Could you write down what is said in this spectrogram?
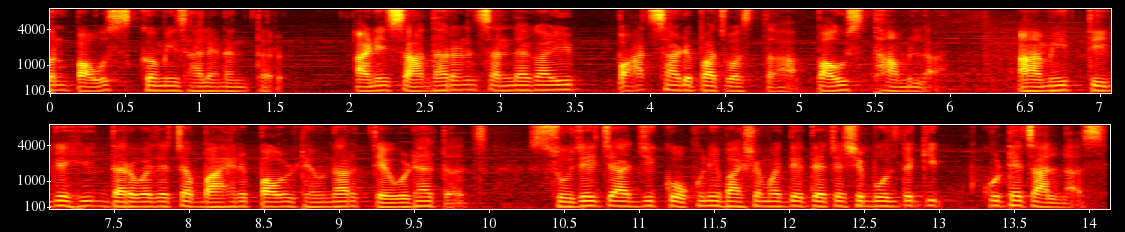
पण पाऊस कमी झाल्यानंतर. आणि साधारण संध्याकाळी पाच साडेपाच वाजता पाऊस थांबला. आम्ही तिघेही दरवाजाच्या बाहेर पाऊल ठेवणार तेवढ्यातच सुजयची आजी कोकणी भाषेमध्ये त्याच्याशी बोलते की कुठे चाललास?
